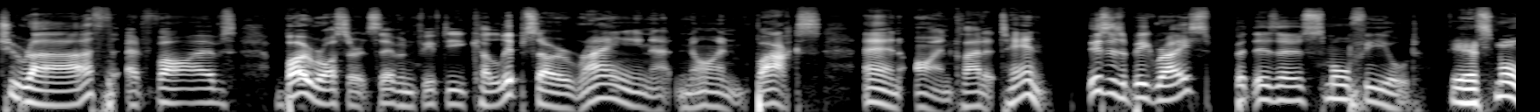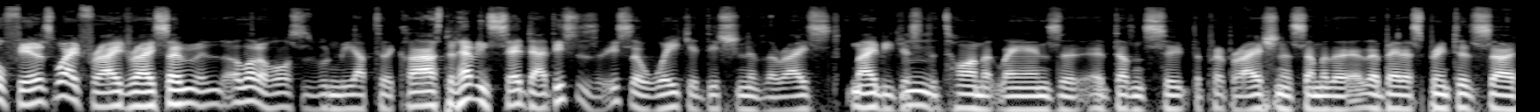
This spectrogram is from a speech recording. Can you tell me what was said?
Turath at fives. Bo Rosser at 750. Calypso Rain at nine bucks. And Ironclad at 10. This is a big race, but there's a small field. Yeah, small field. It's weight for age race, so a lot of horses wouldn't be up to the class. But having said that, this is this is a weak edition of the race. Maybe just hmm. the time it lands, it, it doesn't suit the preparation of some of the, the better sprinters. So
